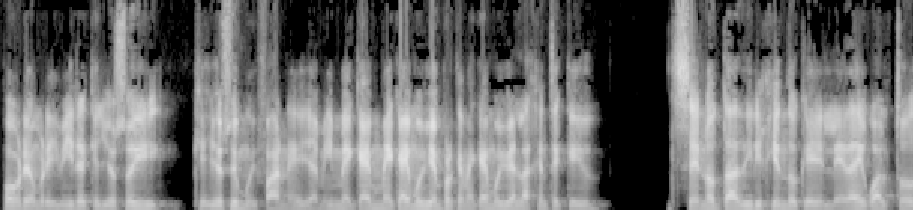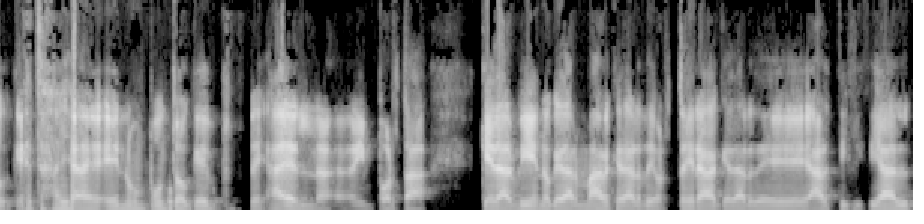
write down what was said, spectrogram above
Pobre hombre, y mire que yo soy, que yo soy muy fan, ¿eh? Y a mí me cae, me cae muy bien porque me cae muy bien la gente que se nota dirigiendo que le da igual todo, que está ya en un punto que a él le importa quedar bien o quedar mal, quedar de hortera, quedar de artificial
